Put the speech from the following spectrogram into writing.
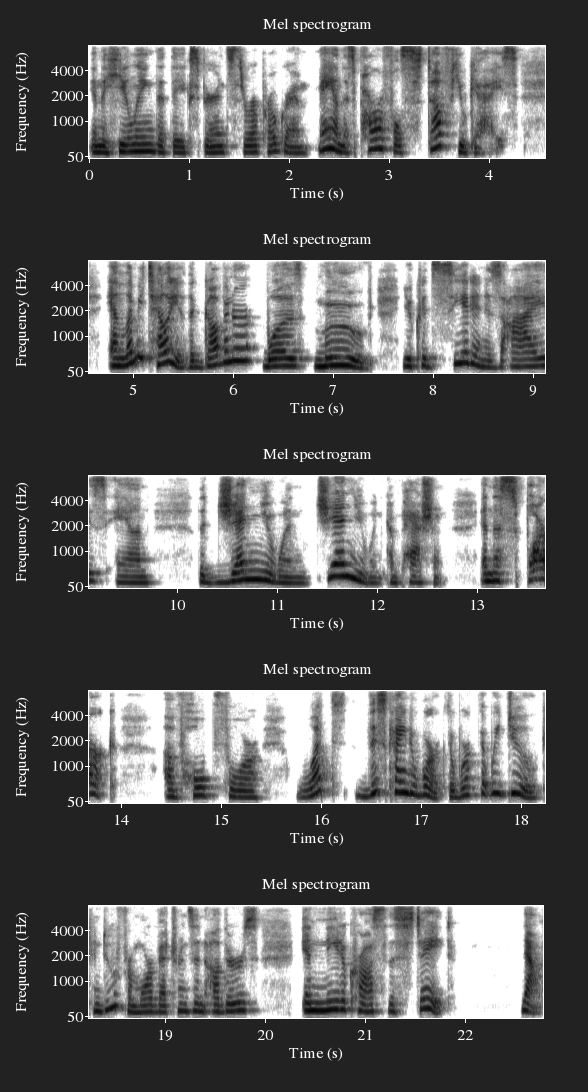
in the healing that they experienced through our program. Man, that's powerful stuff, you guys. And let me tell you, the governor was moved. You could see it in his eyes and the genuine, genuine compassion and the spark of hope for what this kind of work, the work that we do, can do for more veterans and others in need across the state. Now,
